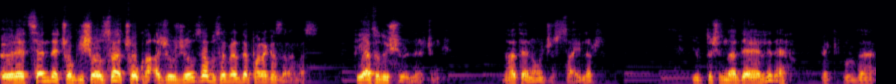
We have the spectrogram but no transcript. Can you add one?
Öğretsen de çok iş olsa, çok ajurcu olsa bu sefer de para kazanamaz. Fiyatı düşürürler çünkü. Zaten ucuz sayılır. Yurt dışında değerli de pek burada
